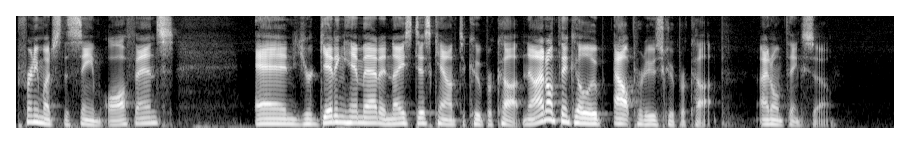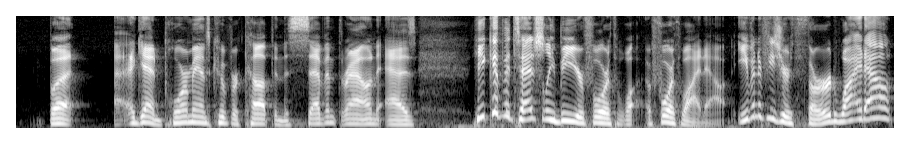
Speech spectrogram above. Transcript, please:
pretty much the same offense. And you're getting him at a nice discount to Cooper Kupp. Now, I don't think he'll outproduce Cooper Kupp. I don't think so. But again, poor man's Cooper Kupp in the seventh round as he could potentially be your fourth fourth wideout. Even if he's your third wideout,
